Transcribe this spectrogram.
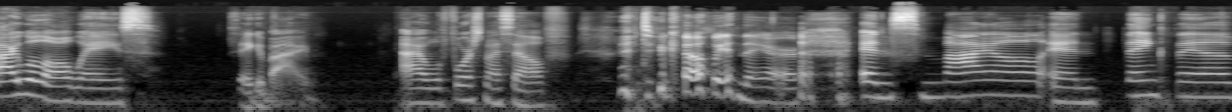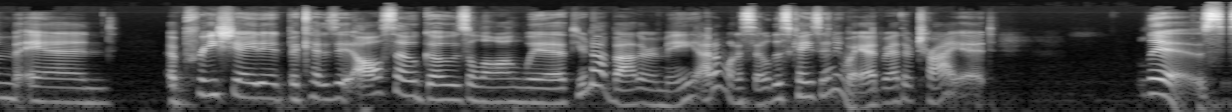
I will always say goodbye. I will force myself to go in there and smile and thank them and appreciate it because it also goes along with you're not bothering me. I don't want to settle this case anyway. I'd rather try it. Liz,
